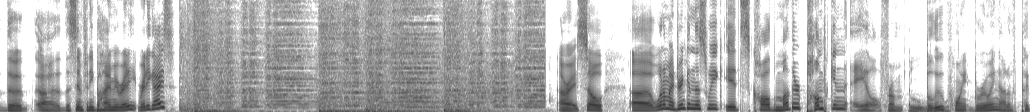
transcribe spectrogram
the uh, the symphony behind me. Ready? Ready, guys? All right. So, uh, what am I drinking this week? It's called Mother Pumpkin Ale from Ooh. Blue Point Brewing out of P-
